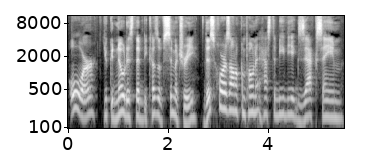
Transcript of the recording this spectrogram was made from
or you could notice that because of symmetry, this horizontal component has to be the exact same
